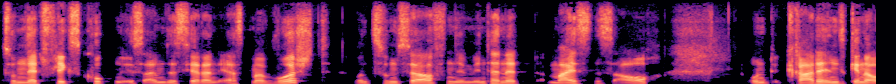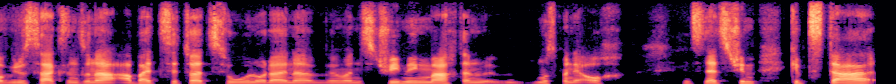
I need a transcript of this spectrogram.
zum Netflix gucken ist einem das ja dann erstmal wurscht und zum Surfen im Internet meistens auch. Und gerade in, genau, wie du sagst, in so einer Arbeitssituation oder einer, wenn man Streaming macht, dann muss man ja auch ins Netz streamen. Gibt es da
